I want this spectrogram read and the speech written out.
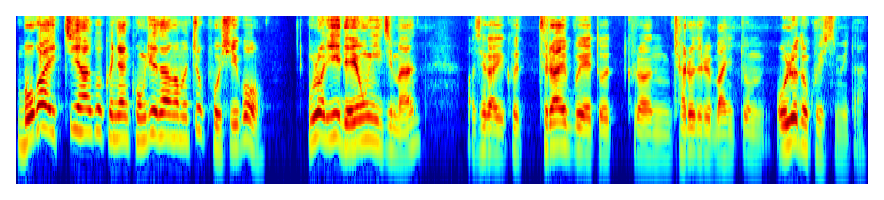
뭐가 있지 하고 그냥 공지사항 한번 쭉 보시고 물론 이 내용이지만 어, 제가 그 드라이브에 또 그런 자료들을 많이 좀 올려놓고 있습니다.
